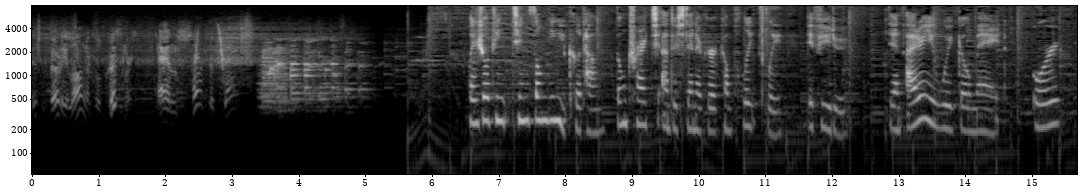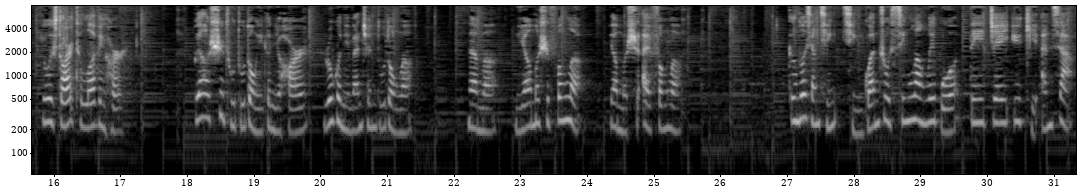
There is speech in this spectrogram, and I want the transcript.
isn't very long until Christmas, and Santa Claus. 欢迎收听轻松英语课堂。Don't try to understand a girl completely. If you do, then either you will go mad, or you will start to loving her. 不要试图读懂一个女孩，如果你完全读懂了，那么你要么是疯了，要么是爱疯了。 更多详情，请关注新浪微博 DJ Yuki 安夏。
